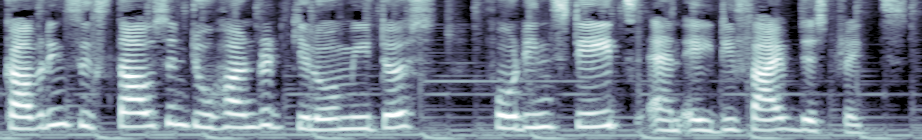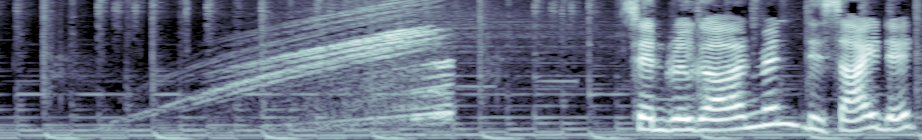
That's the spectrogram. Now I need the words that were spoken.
covering 6,200 kilometers, 14 states and 85 districts. Central government decided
